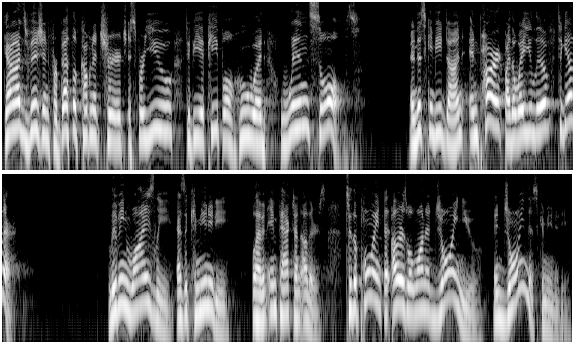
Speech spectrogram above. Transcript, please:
God's vision for Bethel Covenant Church is for you to be a people who would win souls. And this can be done in part by the way you live together. Living wisely as a community will have an impact on others to the point that others will want to join you and join this community.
